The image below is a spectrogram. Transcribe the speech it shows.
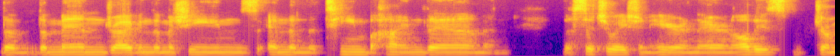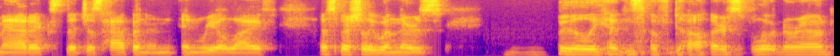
the the men driving the machines and then the team behind them and the situation here and there and all these dramatics that just happen in, in real life especially when there's billions of dollars floating around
